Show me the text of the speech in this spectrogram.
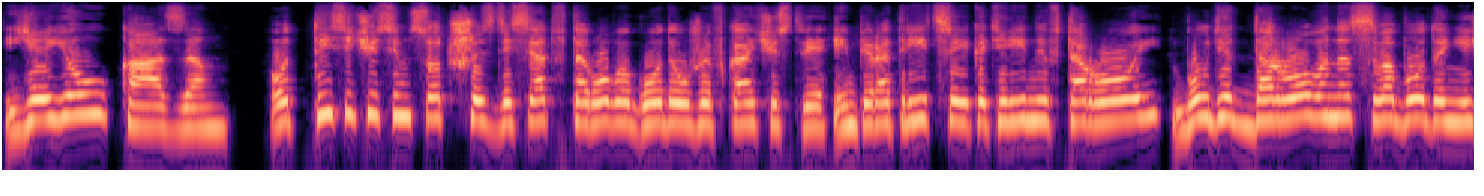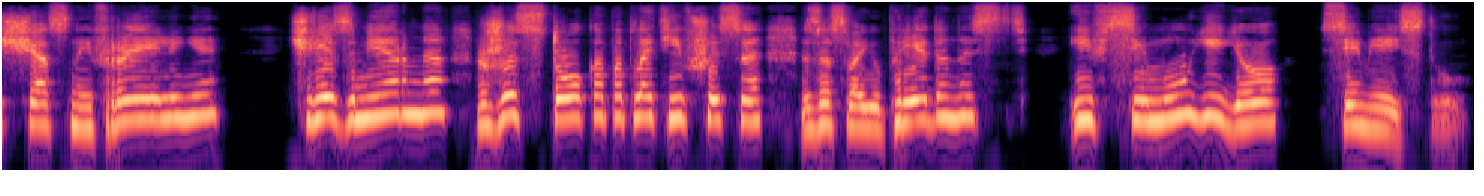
Ее указом от 1762 года уже в качестве императрицы Екатерины II будет дарована свобода несчастной фрейлине, чрезмерно жестоко поплатившейся за свою преданность и всему ее семейству.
